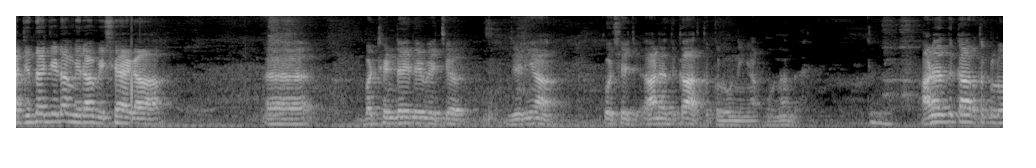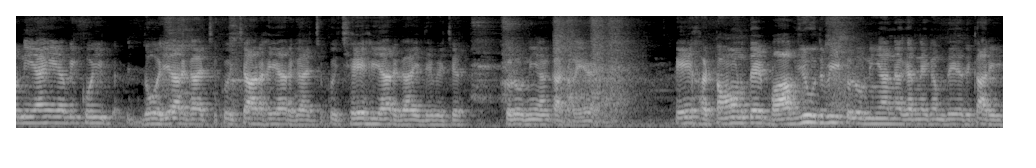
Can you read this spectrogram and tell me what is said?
ਅੱਜ ਦਾ ਜਿਹੜਾ ਮੇਰਾ ਵਿਸ਼ਾ ਹੈਗਾ ਅਹ ਬਠਿੰਡੇ ਦੇ ਵਿੱਚ ਜਿਹੜੀਆਂ ਕੁਝ ਅਣਅਧਿਕਾਰਤ ਕਲੋਨੀਆਂ ਉਹਨਾਂ ਦਾ। ਹੈ। ਅਣਅਧਿਕਾਰਤ ਕਲੋਨੀ ਇਹ ਆ ਵੀ ਕੋਈ 2000 ਗਜ ਚ ਕੋਈ 4000 ਗਜ ਚ ਕੋਈ 6000 ਗਜ ਦੇ ਵਿੱਚ ਕਲੋਨੀਆਂ ਕੱਟ ਰਿਹਾ ਹੈ ਇਹ ਹਟਾਉਣ ਦੇ ਬਾਵਜੂਦ ਵੀ ਕਲੋਨੀਆਂ ਨਗਰ ਨਿਗਮ ਦੇ ਅਧਿਕਾਰੀ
